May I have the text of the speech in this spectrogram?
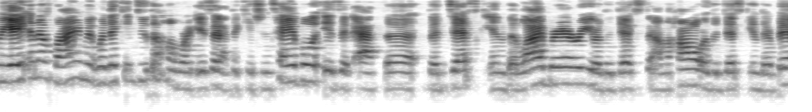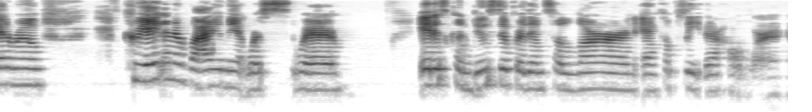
create an environment where they can do the homework. Is it at the kitchen table? Is it at the, the desk in the library or the desk down the hall or the desk in their bedroom? Create an environment where, where it is conducive for them to learn and complete their homework.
